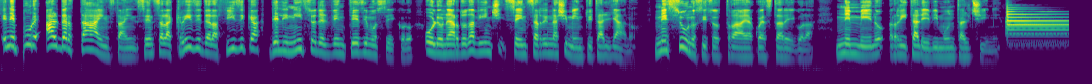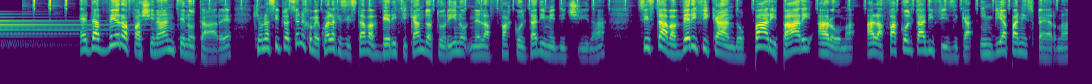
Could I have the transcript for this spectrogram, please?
E neppure Albert Einstein senza la crisi della fisica dell'inizio del XX secolo, o Leonardo da Vinci senza il Rinascimento italiano. Nessuno si sottrae a questa regola, nemmeno Rita Levi Montalcini. È davvero affascinante notare che una situazione come quella che si stava verificando a Torino nella facoltà di medicina si stava verificando pari pari a Roma, alla facoltà di fisica in via Panisperna,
